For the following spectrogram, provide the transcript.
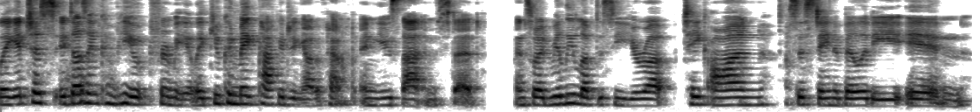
like it just it doesn't compute for me. Like you can make packaging out of hemp and use that instead. And so I'd really love to see Europe take on sustainability in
